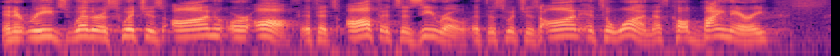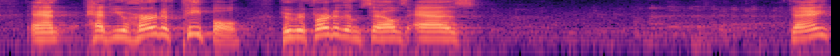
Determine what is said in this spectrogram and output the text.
And it reads whether a switch is on or off. If it's off, it's a zero. If the switch is on, it's a one. That's called binary. And have you heard of people who refer to themselves as, okay?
